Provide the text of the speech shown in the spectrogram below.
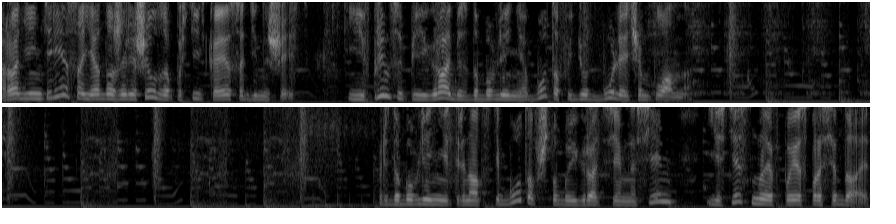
Ради интереса я даже решил запустить CS 1.6. И в принципе игра без добавления ботов идет более чем плавно. При добавлении 13 ботов, чтобы играть 7 на 7, естественно FPS проседает,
